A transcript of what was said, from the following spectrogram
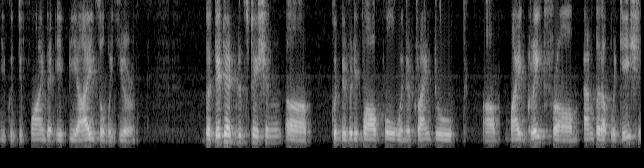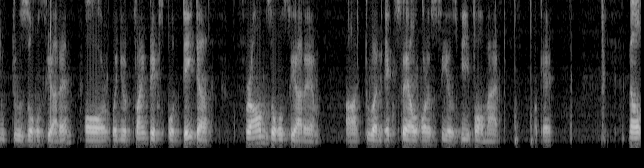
You could define the APIs over here the data administration uh, could be very powerful when you're trying to uh, migrate from another application to Zoho CRM or when you're trying to export data from Zoho CRM uh, to an Excel or a CSV format. Okay. Now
